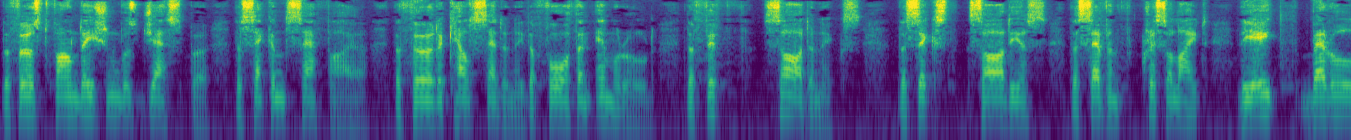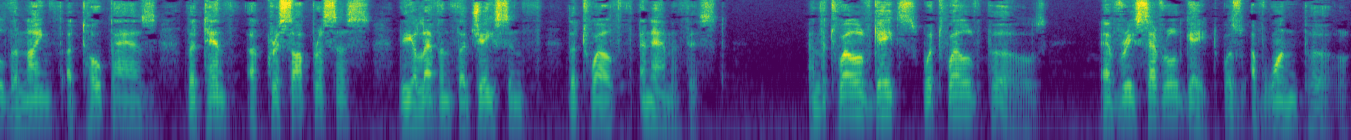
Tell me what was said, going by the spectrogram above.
The first foundation was jasper, the second sapphire, the third a chalcedony, the fourth an emerald, the fifth sardonyx, the sixth sardius, the seventh chrysolite, the eighth beryl, the ninth a topaz, the tenth a chrysoprasus, the eleventh a jacinth, the twelfth an amethyst. And the twelve gates were twelve pearls. Every several gate was of one pearl.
